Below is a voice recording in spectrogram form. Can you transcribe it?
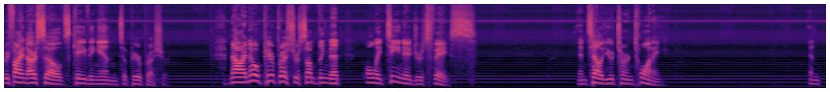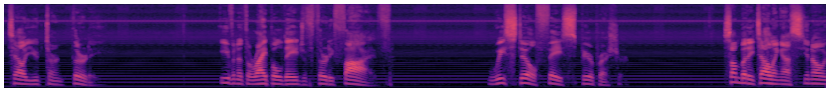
We find ourselves caving in to peer pressure. Now, I know peer pressure is something that only teenagers face until you turn 20, until you turn 30. Even at the ripe old age of 35, we still face peer pressure. Somebody telling us, you know,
